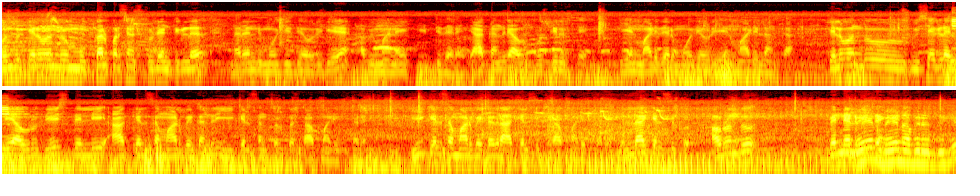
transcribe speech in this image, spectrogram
ಒಂದು ಕೆಲವೊಂದು ಮುಕ್ಕಾಲು ಪರ್ಸೆಂಟ್ ಸ್ಟೂಡೆಂಟ್ಗಳು ನರೇಂದ್ರ ಮೋದಿ ಅವರಿಗೆ ಅಭಿಮಾನ ಇಟ್ಟಿದ್ದಾರೆ. ಯಾಕಂದರೆ ಅವ್ರಿಗೆ ಗೊತ್ತಿರುತ್ತೆ ಏನು ಮಾಡಿದ್ದಾರೆ ಮೋದಿ ಅವರು ಏನು ಮಾಡಿಲ್ಲ ಅಂತ. ಕೆಲವೊಂದು ವಿಷಯಗಳಲ್ಲಿ ಅವರು ದೇಶದಲ್ಲಿ ಆ ಕೆಲಸ ಮಾಡಬೇಕಂದ್ರೆ ಈ ಕೆಲಸನ ಸ್ವಲ್ಪ ಸ್ಟಾಪ್ ಮಾಡಿರ್ತಾರೆ. ಈ ಕೆಲಸ ಮಾಡಬೇಕಾದ್ರೆ ಆ ಕೆಲಸಕ್ಕೆ ಸ್ಟಾಪ್ ಮಾಡಿರ್ತಾರೆ. ಎಲ್ಲ ಕೆಲಸಕ್ಕೂ ಅವರೊಂದು ಬೆನ್ನೆಲುಬು ಮೇನ್ ಅಭಿವೃದ್ಧಿಗೆ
